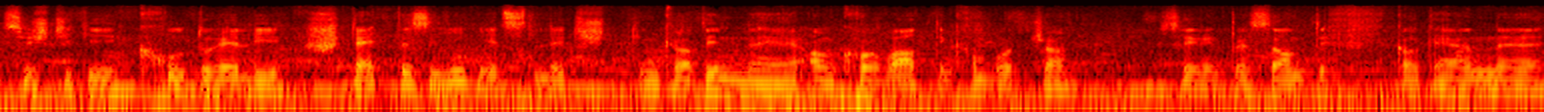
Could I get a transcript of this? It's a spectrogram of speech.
sonstige kulturelle Städte sein. Jetzt letztens gerade in äh, Angkor Wat in Kambodscha, sehr interessant. Ich gehe gerne äh,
